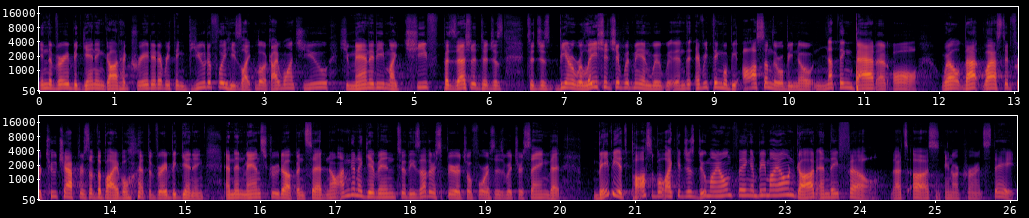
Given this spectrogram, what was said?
In the very beginning, God had created everything beautifully. He's like, Look, I want you, humanity, my chief possession, to just, to just be in a relationship with me, and, we, and everything will be awesome. There will be no, nothing bad at all. Well, that lasted for two chapters of the Bible at the very beginning, and then man screwed up and said, No, I'm going to give in to these other spiritual forces, which are saying that maybe it's possible I could just do my own thing and be my own God, and they fell. That's us in our current state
